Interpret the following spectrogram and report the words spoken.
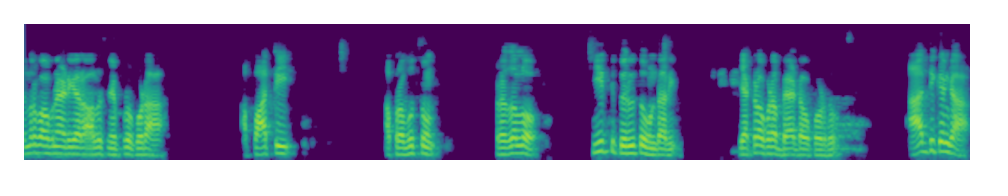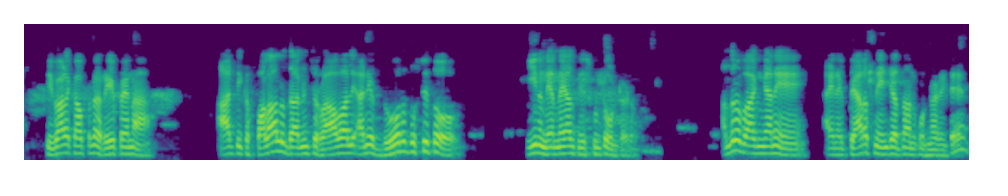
చంద్రబాబు నాయుడు గారి ఆలోచన ఎప్పుడు కూడా ఆ పార్టీ ఆ ప్రభుత్వం ప్రజల్లో కీర్తి పెరుగుతూ ఉండాలి. ఎక్కడో కూడా బ్యాడ్ అవ్వకూడదు. ఆర్థికంగా ఇవాళ కాకుండా రేపైనా ఆర్థిక ఫలాలు దాని నుంచి రావాలి అనే దూరదృష్టితో ఈయన నిర్ణయాలు తీసుకుంటూ ఉంటాడు. అందులో భాగంగానే ఆయన ప్యాలెస్ని ఏం చేద్దాం అనుకుంటున్నాడంటే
